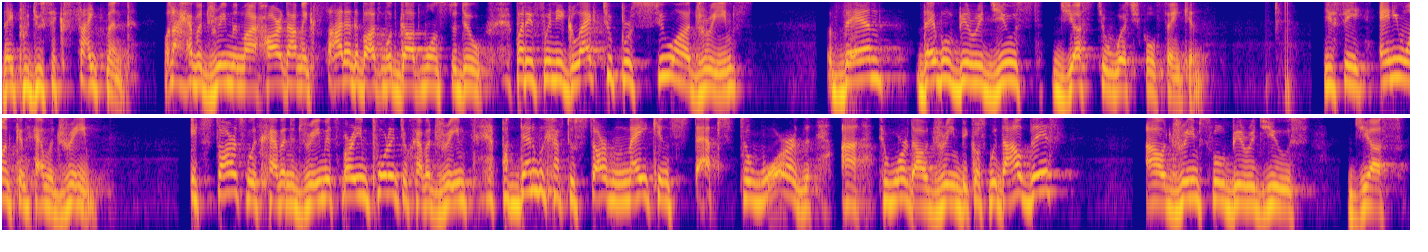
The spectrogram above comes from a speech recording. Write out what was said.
They produce excitement. When I have a dream in my heart, I'm excited about what God wants to do. But if we neglect to pursue our dreams, then they will be reduced just to wishful thinking. You see, anyone can have a dream. It starts with having a dream. It's very important to have a dream, but then we have to start making steps towards uh, toward our dream because without this, our dreams will be reduced just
